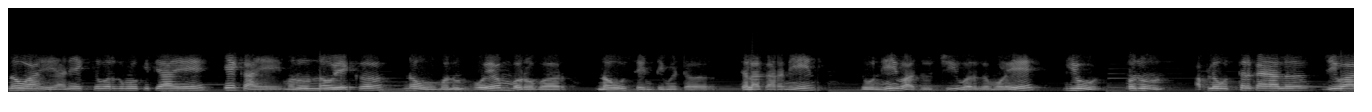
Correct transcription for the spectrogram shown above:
नऊ आहे. आणि एकचं वर्गमूळ किती आहे? एक आहे. म्हणून नऊ एक नऊ. म्हणून ओयम बरोबर नऊ सेंटीमीटर. त्याला कारण दोन्ही बाजूची वर्गमुळे घेऊन. म्हणून आपलं उत्तर काय आलं? जीवा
